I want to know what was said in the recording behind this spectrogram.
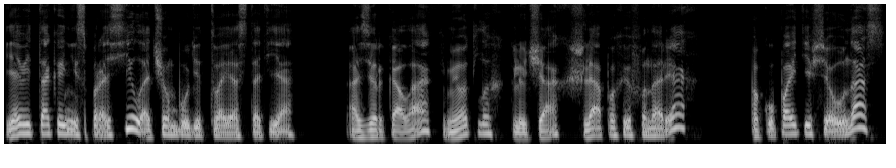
я ведь так и не спросил, о чем будет твоя статья. О зеркалах, метлах, ключах, шляпах и фонарях? Покупайте все у нас,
